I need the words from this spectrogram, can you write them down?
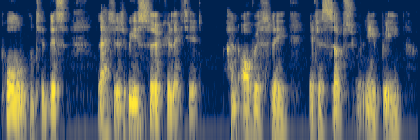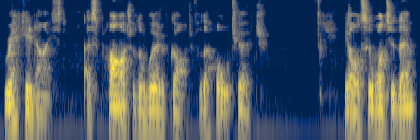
Paul wanted this letter to be circulated, and obviously it has subsequently been recognized as part of the Word of God for the whole church. He also wanted them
